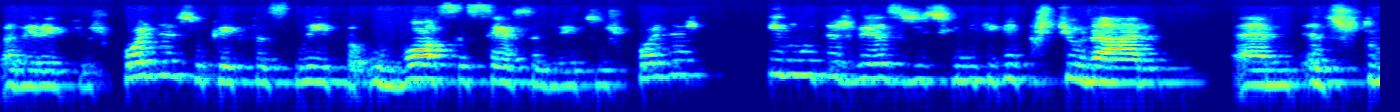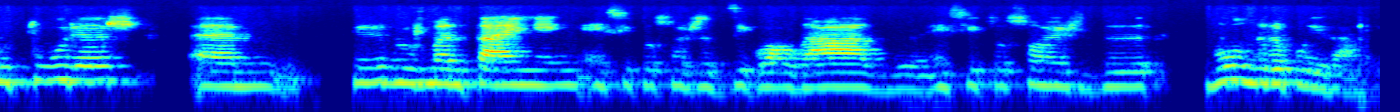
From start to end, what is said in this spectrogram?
a direitos de escolhas, o que é que facilita o vosso acesso a direitos de escolhas e muitas vezes isso significa questionar um, as estruturas um, que nos mantêm em situações de desigualdade, em situações de vulnerabilidade.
